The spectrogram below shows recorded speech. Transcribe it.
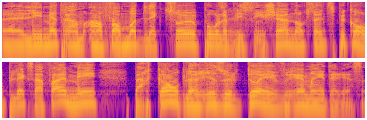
euh, les mettre en, en format de lecture pour le PlayStation. Donc, c'est un petit peu complexe à faire, mais par contre, le résultat est vraiment intéressant.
